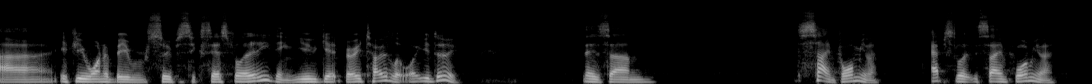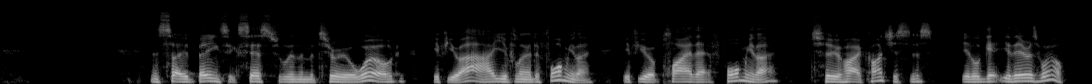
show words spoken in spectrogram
Uh, if you want to be super successful at anything, you get very total at what you do. There's um, the same formula, absolutely the same formula. And so, being successful in the material world, if you are, you've learned a formula. If you apply that formula to higher consciousness, it'll get you there as well.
